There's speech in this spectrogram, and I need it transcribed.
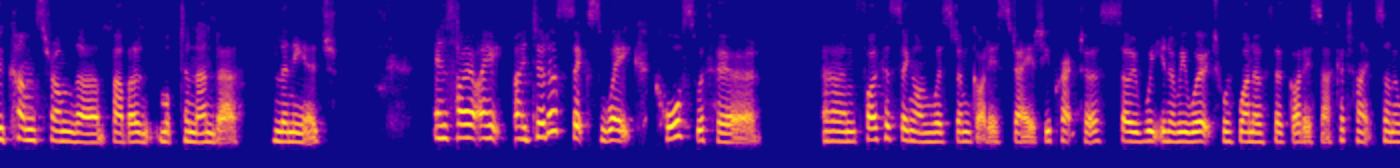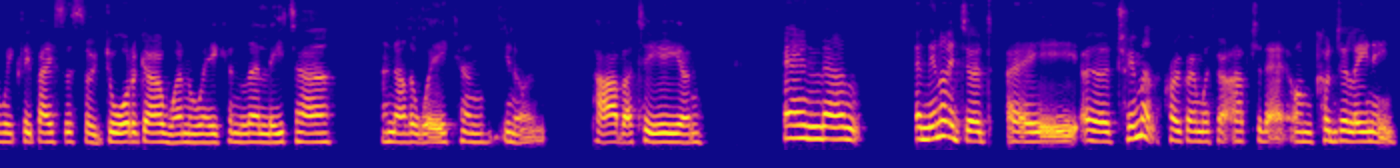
who comes from the Baba Muktananda lineage. And so I, I did a six week course with her, um, focusing on wisdom goddess deity practice. So we, you know, we worked with one of the goddess archetypes on a weekly basis. So Durga one week and Lalita another week and you know Parvati and and um, and then I did a, a two month program with her after that on Kundalini.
